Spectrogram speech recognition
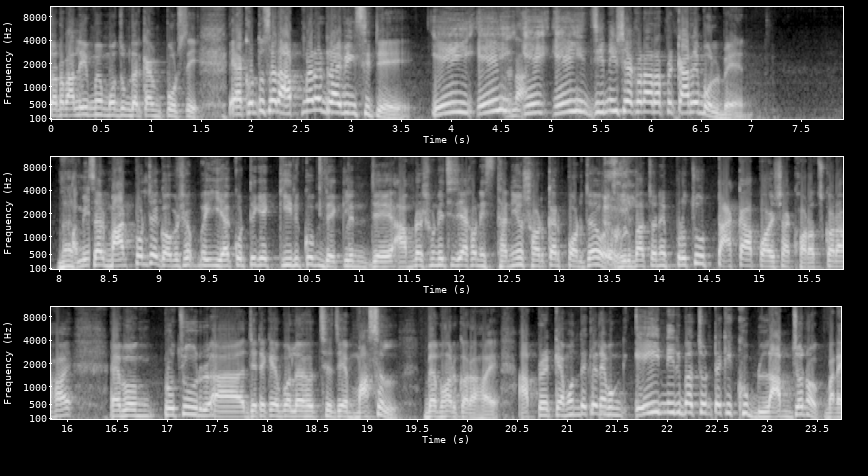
জনাব আলী মজুমদারকে আমি পড়ছি। এখন তো স্যার আপনারা ড্রাইভিং সিটে এই এই এই এই জিনিস এখন আর আপনি কারে বলবেন? আমি স্যার মাঠ পর্যায়ে গবেষক ইয়া করতে গিয়ে কীরকম দেখলেন যে আমরা শুনেছি যে এখন স্থানীয় সরকার পর্যায়েও নির্বাচনে প্রচুর টাকা পয়সা খরচ করা হয় এবং প্রচুর যেটাকে বলা হচ্ছে যে মাসল ব্যবহার করা হয়। আপনারা কেমন দেখলেন এবং এই নির্বাচনটা কি খুব লাভজনক? মানে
